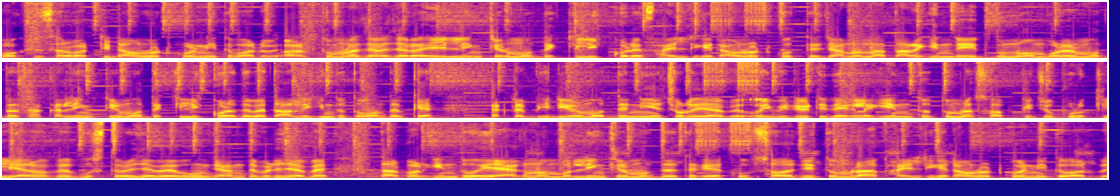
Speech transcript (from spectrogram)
পক্সি সার্ভারটি ডাউনলোড করে নিতে পারবে। আর তোমরা যারা যারা এই লিঙ্কের মধ্যে ক্লিক করে ফাইলটিকে ডাউনলোড করতে জানো না, তারা কিন্তু এই দু নম্বরের মধ্যে থাকা লিঙ্কটির মধ্যে ক্লিক করে দেবে, তাহলে কিন্তু তোমাদেরকে একটা ভিডিওর মধ্যে নিয়ে চলে যাবে। ওই ভিডিওটি দেখলে কিন্তু তোমরা সব কিছু পুরো ক্লিয়ারভাবে বুঝতে পেরে যাবে এবং জানতে পেরে যাবে। তারপর কিন্তু ওই এক নম্বর লিঙ্কের মধ্যে থেকে খুব সহজেই তোমরা ফাইলটিকে ডাউনলোড করে নিতে পারবে।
